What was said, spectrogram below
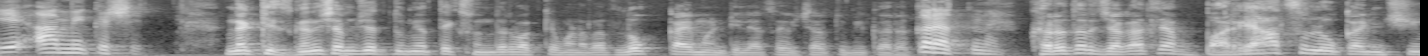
की आम्ही कसे नक्कीच. घनश्यामजी तुम्ही आता एक सुंदर वाक्य म्हणालात लोक काय म्हणतील याचा विचार तुम्ही करत करत नाही. खरं तर जगातल्या बऱ्याच लोकांची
